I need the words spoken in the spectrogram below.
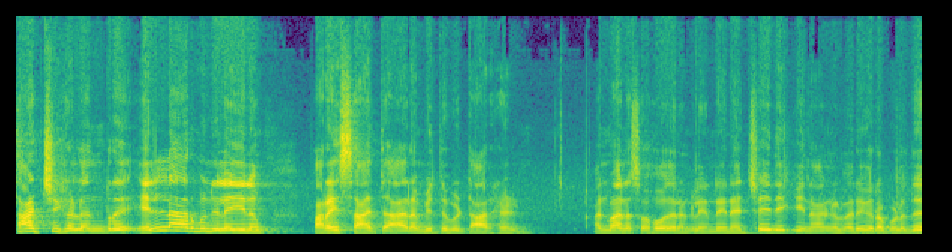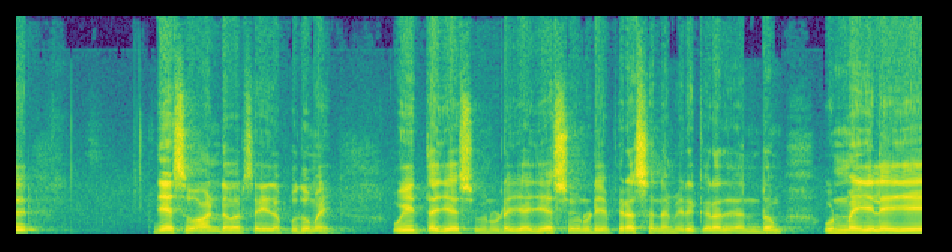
சாட்சிகள் என்று எல்லார் முன்னிலையிலும் பறைசாற்ற ஆரம்பித்து விட்டார்கள். அன்பான சகோதரங்கள் இன்றைய நற்செய்திக்கு நாங்கள் வருகிற பொழுது இயேசு ஆண்டவர் செய்த புதுமை உயிர்த்த இயேசுவனுடைய இயேசுவனுடைய பிரசன்னம் இருக்கிறது என்றும் உண்மையிலேயே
